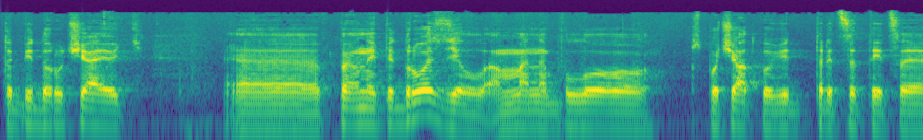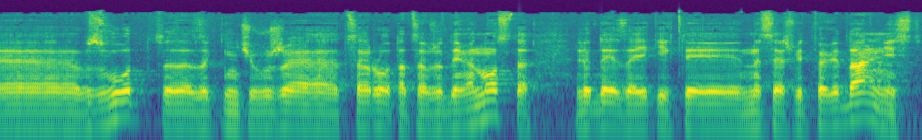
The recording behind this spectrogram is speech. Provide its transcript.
тобі доручають е, певний підрозділ, а в мене було спочатку від 30 це взвод, е, закінчив вже це рота, це вже 90 людей, за яких ти несеш відповідальність.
